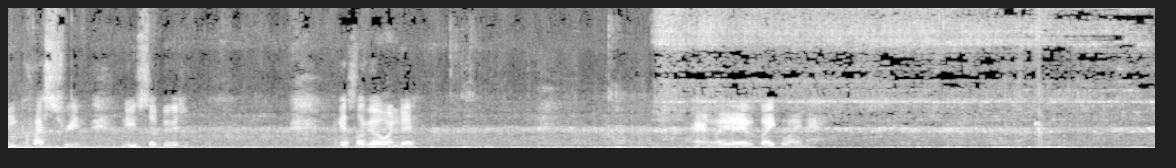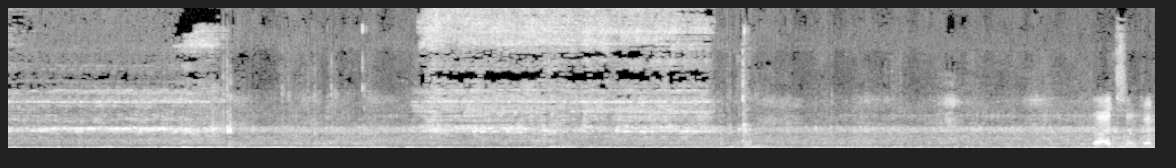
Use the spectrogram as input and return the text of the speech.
Equestrian, new subdivision. I guess I'll go one day. Apparently they have a bike lane. that's something.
